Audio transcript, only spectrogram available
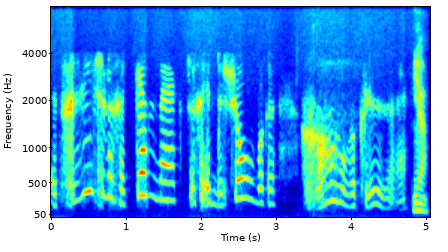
Het griezelige kenmerkt zich in de sobere, grauwe kleuren. Ja.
